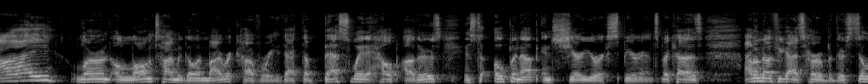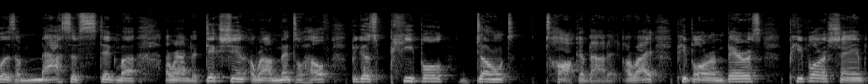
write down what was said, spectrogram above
I learned a long time ago in my recovery that the best way to help others is to open up and share your experience because I don't know if you guys heard, but there still is a massive stigma around addiction, around mental health, because people don't talk about it, all right? People are embarrassed, people are ashamed,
